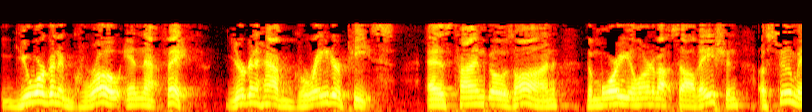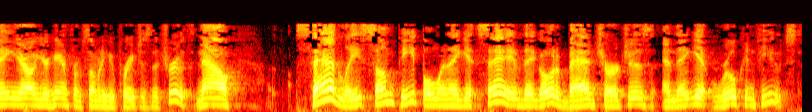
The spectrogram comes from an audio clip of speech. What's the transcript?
you are going to grow in that faith. You're going to have greater peace as time goes on the more you learn about salvation, assuming you know you're hearing from somebody who preaches the truth. Now, sadly, some people when they get saved, they go to bad churches and they get real confused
